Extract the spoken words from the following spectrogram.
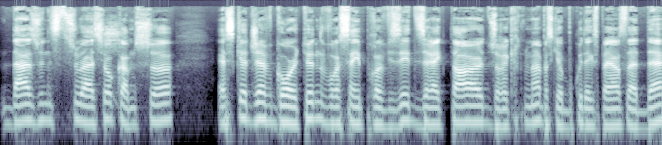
dans une situation comme ça, est-ce que Jeff Gorton va s'improviser directeur du recrutement parce qu'il a beaucoup d'expérience là-dedans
